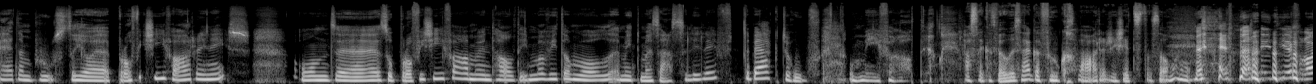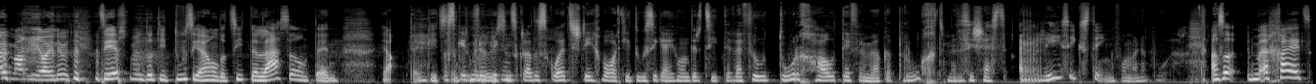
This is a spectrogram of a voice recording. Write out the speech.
Adam Brewster ja eine Profi-Skifahrerin ist. Und äh, so Profi-Skifahrer müssen halt immer wieder mal mit einem Sessellift den Berg drauf. Und mehr verrate ich. Also ich wollte sagen, viel klarer ist jetzt das auch nicht. Nein, die Freude mache ich euch nicht. Zuerst müsst ihr die 1100 Seiten lesen und dann, ja, dann gibt es Das gibt mir übrigens gerade ein gutes Stichwort, die 1100 Seiten. Wie viel Durchhaltevermögen braucht man? Das ist ein riesiges Ding von einem Buch. Also man kann jetzt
